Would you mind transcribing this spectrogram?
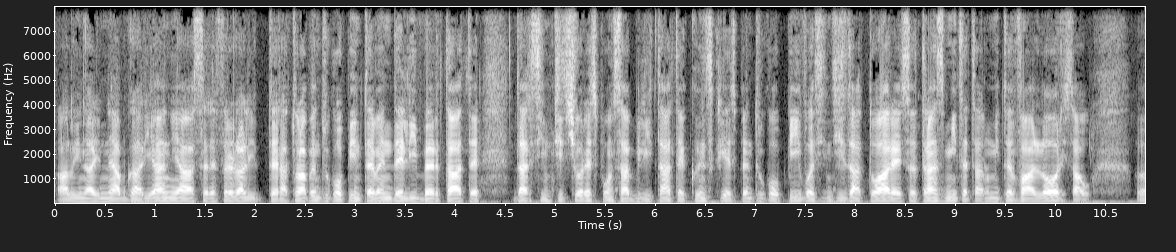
a lui Narine Abgarian. Ea se referă la literatura pentru copii în termen de libertate, dar simțiți și o responsabilitate când scrieți pentru copii? Vă simțiți datoare să transmiteți anumite valori sau uh,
